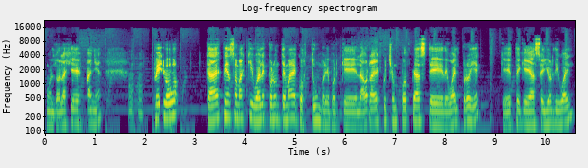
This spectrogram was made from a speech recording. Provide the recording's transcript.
como el doblaje de España, pero cada vez pienso más que igual es por un tema de costumbre, porque la otra vez escuché un podcast de The Wild Project, que es este que hace Jordi Wild,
